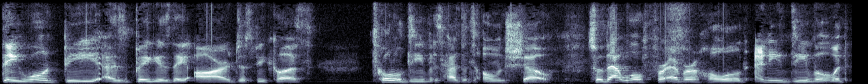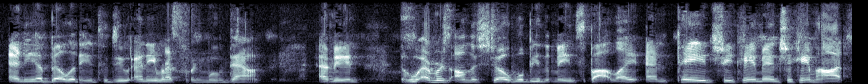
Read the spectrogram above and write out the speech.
they won't be as big as they are just because Total Divas has its own show. So that will forever hold any diva with any ability to do any wrestling move down. I mean, whoever's on the show will be the main spotlight. And Paige, she came in, she came hot,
